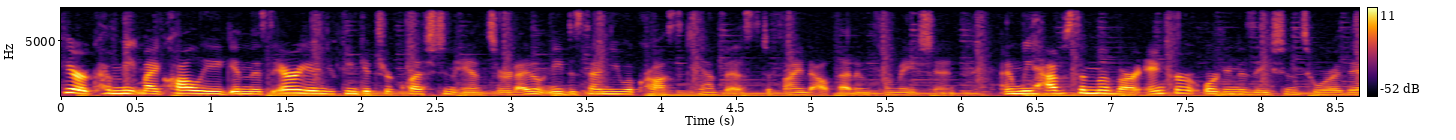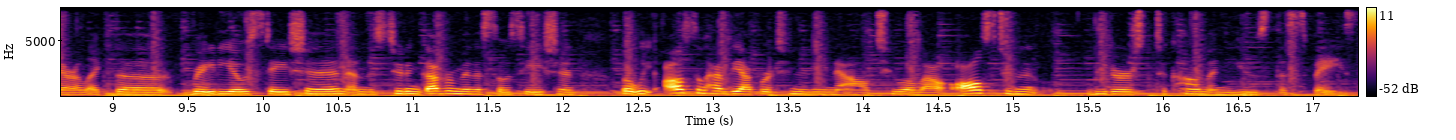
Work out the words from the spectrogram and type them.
here, come meet my colleague in this area and you can get your question answered. I don't need to send you across campus to find out that information. And we have some of our anchor organizations who are there, like the radio station and the Student Government Association, but we also have the opportunity now to allow all student leaders to come and use the space.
